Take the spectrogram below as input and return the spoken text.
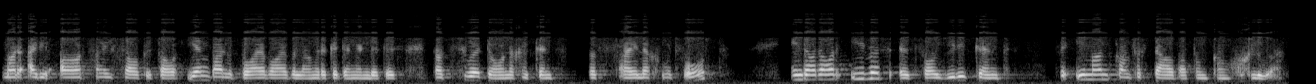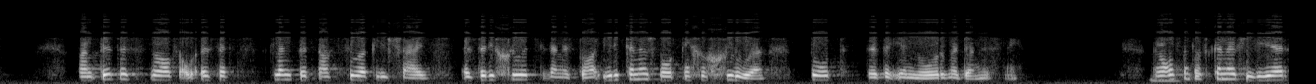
Maar uit die aard van die saak is daar een baie baie belangrike ding en dit is dat sodanige kind beveilig moet word en dat daar iewers is waar hierdie kind vir iemand kan vertel wat hom kan glo. Want dit is snaaks al is dit klink dit nou so klise, is dit die grootste ding is daar hierdie kinders word nie geglo tot dit 'n enorme ding is nie. En ons moet ons kinders leer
